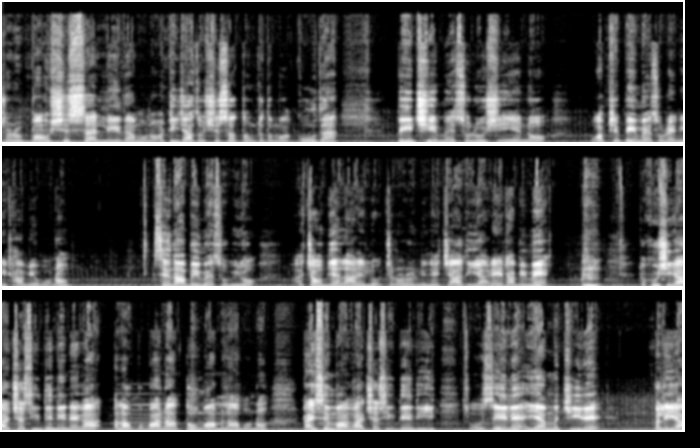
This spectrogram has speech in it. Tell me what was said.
ကျွန်တော်တို့ပေါင်84သန်းပေါ့နော်အတိအကျဆို83.6သန်းပေးချေမယ်ဆိုလို့ရှိရင်တော့ဟိုဖြစ်ပေးမယ်ဆိုတဲ့အနေအထားမျိုးပေါ့နော် စဉ်းစားပေးမယ်ဆိုပြီးတော့အကြောင်းပြန်လာတယ်လို့ကျွန်တော်တို့အနေနဲ့ကြားသိရတယ်ဒါပေမဲ့တခုရှိတာချက်စီးတင်းနေနဲ့ကအလောက်ပမာဏသုံးမှမလားပေါ့နော်တိုက်စစ်မှာကချက်စီးတင်းဒီဟိုဈေးလဲအရင်မကြီးတဲ့ပလီယာ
